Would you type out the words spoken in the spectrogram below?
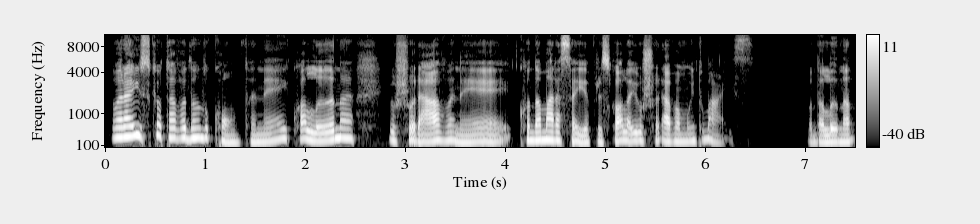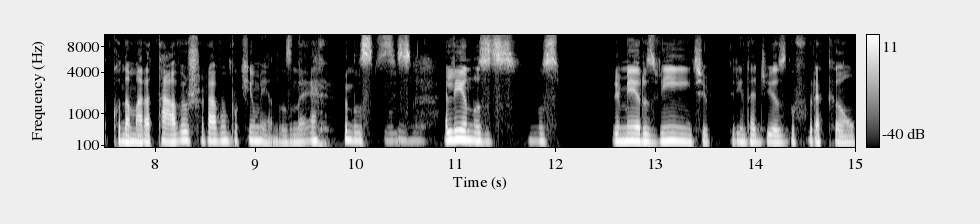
Então era isso que eu tava dando conta, né? E com a Lana eu chorava, né? Quando a Mara saía pra escola, eu chorava muito mais. Quando a Lana, quando a Mara tava, eu chorava um pouquinho menos, né? Nos, nos, ali nos, nos primeiros 20, 30 dias do furacão.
